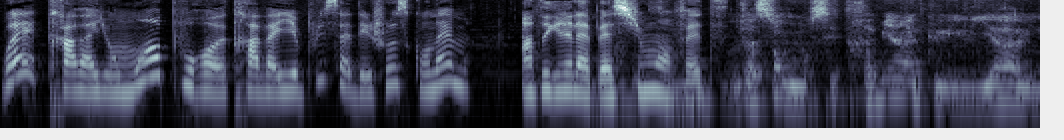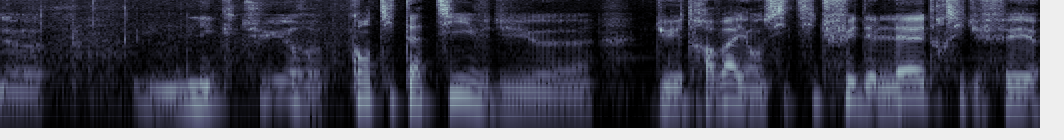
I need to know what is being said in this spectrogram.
ouais, travaillons moins pour travailler plus à des choses qu'on aime. Intégrer la passion en De fait. toute façon, on sait très bien qu'il y a une, une lecture quantitative du, euh, du travail. Si si tu fais des lettres, si tu fais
